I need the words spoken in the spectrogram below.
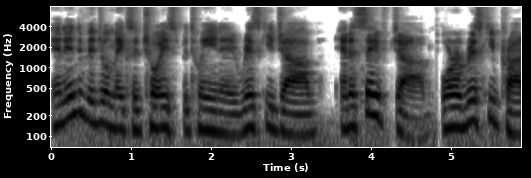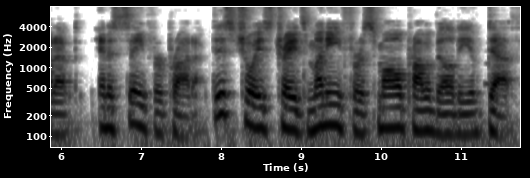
An individual makes a choice between a risky job and a safe job, or a risky product and a safer product. This choice trades money for a small probability of death.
